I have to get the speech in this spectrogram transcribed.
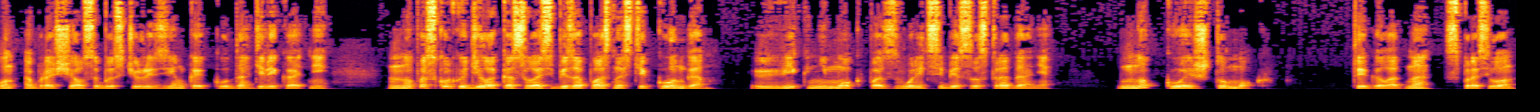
он обращался бы с чужеземкой куда деликатней. Но поскольку дело касалось безопасности Конга, Вик не мог позволить себе сострадания. Но кое-что мог. «Ты голодна?» – спросил он.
